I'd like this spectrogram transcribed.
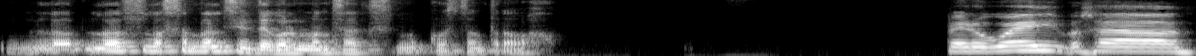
lo- los, los análisis de Goldman Sachs me cuestan trabajo. Pero, güey, o sea,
